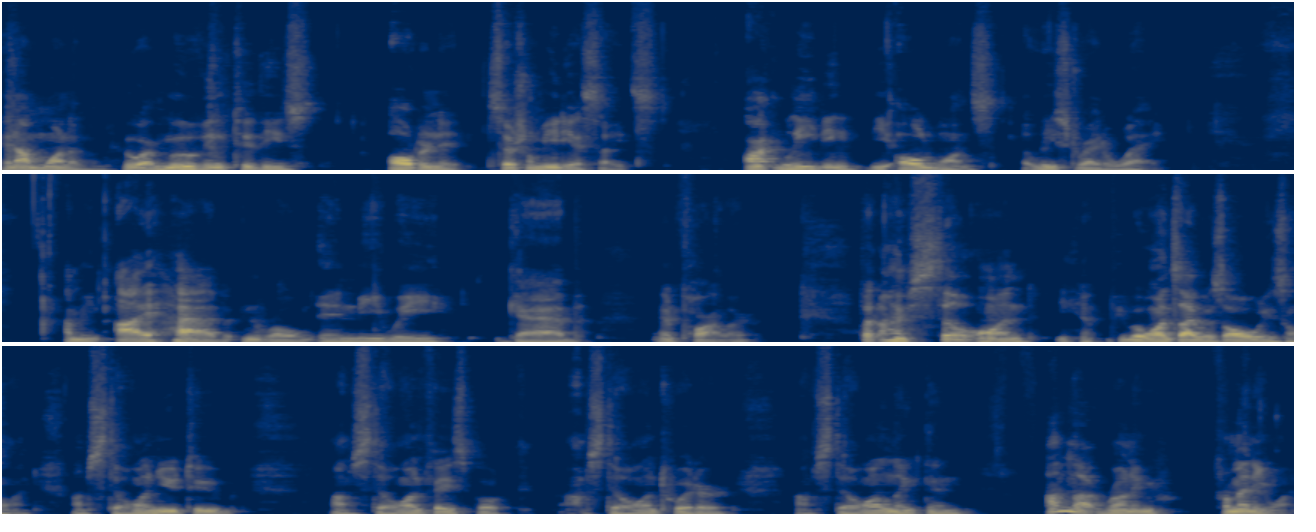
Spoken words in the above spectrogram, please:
and I'm one of them, who are moving to these alternate social media sites aren't leaving the old ones, at least right away. I mean, I have enrolled in MeWe, Gab, and Parler, but I'm still on you know, the ones I was always on. I'm still on YouTube. I'm still on Facebook. I'm still on Twitter. I'm still on LinkedIn. I'm not running from anyone.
